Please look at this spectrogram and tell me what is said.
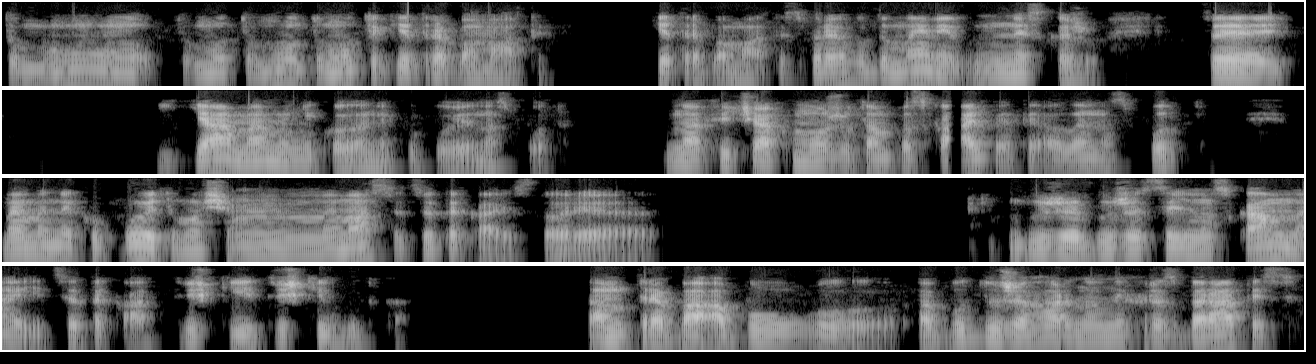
Тому, тому, тому, тому таке треба мати таке треба мати. З приводу мемів не скажу. Це я меми ніколи не купую на спот. На фічах можу там поскальпити, але на спот меми не купую, тому що мемаси це така історія. Дуже дуже сильно скамна, і це така трішки трішки вудка. Там треба або або дуже гарно в них розбиратись,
